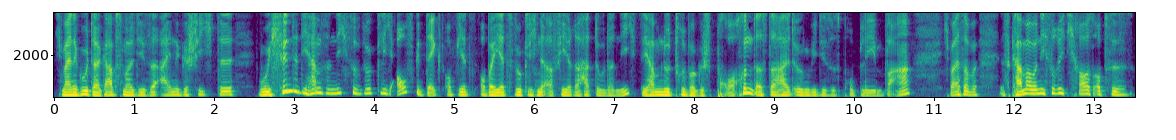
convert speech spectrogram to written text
ich meine, gut, da gab es mal diese eine Geschichte, wo ich finde, die haben sie nicht so wirklich aufgedeckt, ob, jetzt, ob er jetzt wirklich eine Affäre hatte oder nicht. Sie haben nur drüber gesprochen, dass da halt irgendwie dieses Problem war. Ich weiß aber, es kam aber nicht so richtig raus, ob sie es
